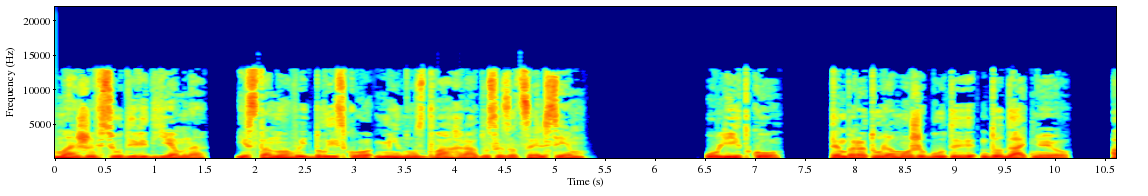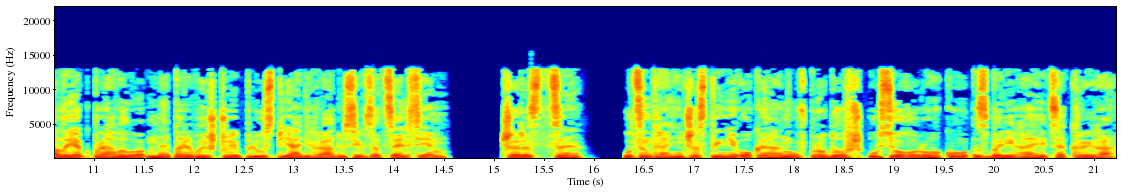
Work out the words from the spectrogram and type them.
майже всюди від'ємна і становить близько мінус 2 градуси за Цельсієм. Улітку температура може бути додатньою, але, як правило, не перевищує плюс 5 градусів за Цельсієм. Через це у центральній частині океану впродовж усього року зберігається крига.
